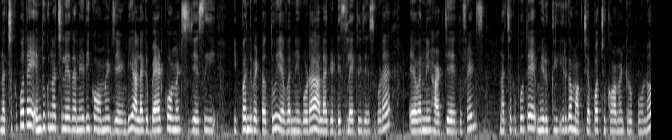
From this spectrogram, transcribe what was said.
నచ్చకపోతే ఎందుకు నచ్చలేదు అనేది కామెంట్ చేయండి. అలాగే బ్యాడ్ కామెంట్స్ చేసి ఇబ్బంది పెట్టొద్దు. ఎవరిని కూడా అలాగే డిస్లైక్లు చేసి కూడా ఎవరిని హర్ట్ చేయొద్దు ఫ్రెండ్స్. నచ్చకపోతే మీరు క్లియర్గా మాకు చెప్పొచ్చు కామెంట్ రూపంలో.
